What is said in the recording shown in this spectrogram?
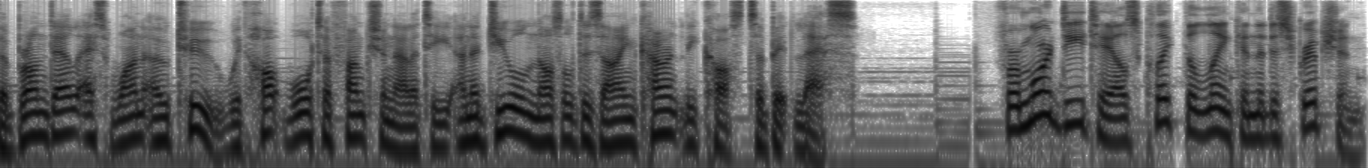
The Brondell S102 with hot water functionality and a dual nozzle design currently costs a bit less. For more details click the link in the description.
